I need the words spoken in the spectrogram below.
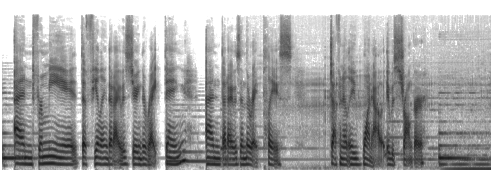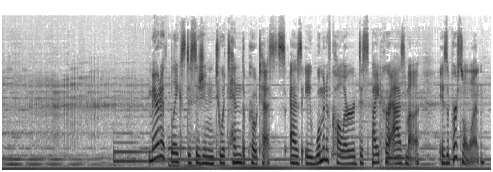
And for me, the feeling that I was doing the right thing and that I was in the right place definitely won out. It was stronger. Meredith Blake's decision to attend the protests as a woman of color despite her asthma is a personal one.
